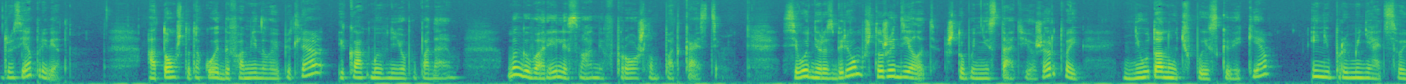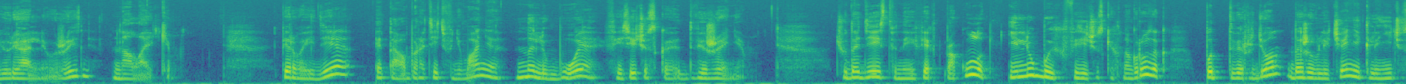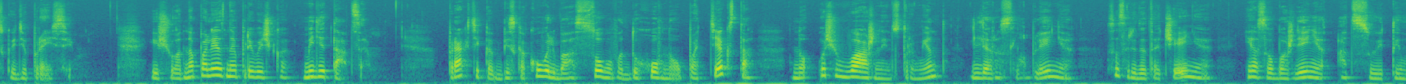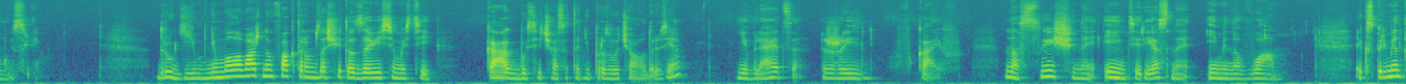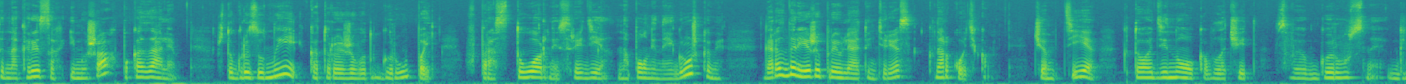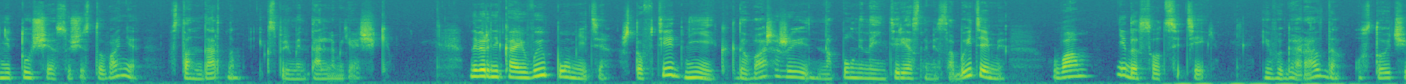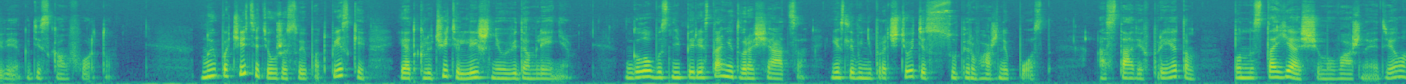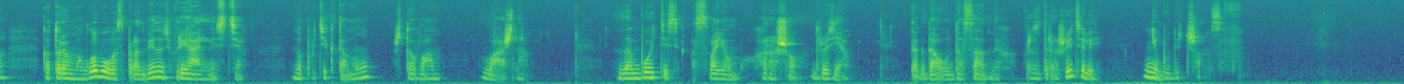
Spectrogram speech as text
Друзья, привет! О том, что такое дофаминовая петля и как мы в нее попадаем, мы говорили с вами в прошлом подкасте. Сегодня разберем, что же делать, чтобы не стать ее жертвой, не утонуть в поисковике и не променять свою реальную жизнь на лайки. Первая идея – это обратить внимание на любое физическое движение. Чудодейственный эффект прогулок и любых физических нагрузок подтвержден даже в лечении клинической депрессии – еще одна полезная привычка – медитация. Практика без какого-либо особого духовного подтекста, но очень важный инструмент для расслабления, сосредоточения и освобождения от суеты мыслей. Другим немаловажным фактором защиты от зависимостей, как бы сейчас это ни прозвучало, друзья, является жизнь в кайф, насыщенная и интересная именно вам. Эксперименты на крысах и мышах показали – что грызуны, которые живут группой в просторной среде, наполненной игрушками, гораздо реже проявляют интерес к наркотикам, чем те, кто одиноко влачит свое грустное, гнетущее существование в стандартном экспериментальном ящике. Наверняка и вы помните, что в те дни, когда ваша жизнь наполнена интересными событиями, вам не до соцсетей, и вы гораздо устойчивее к дискомфорту – ну и почистите уже свои подписки и отключите лишние уведомления. Глобус не перестанет вращаться, если вы не прочтете супер важный пост, оставив при этом по-настоящему важное дело, которое могло бы вас продвинуть в реальности, на пути к тому, что вам важно. Заботьтесь о своем хорошо, друзья. Тогда у досадных раздражителей не будет шансов.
